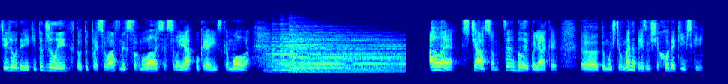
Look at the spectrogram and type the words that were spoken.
ті люди, які тут жили, хто тут працював, в них сформувалася своя українська мова. Але з часом це робили поляки, е, тому що в мене прізвище Ходаківський.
